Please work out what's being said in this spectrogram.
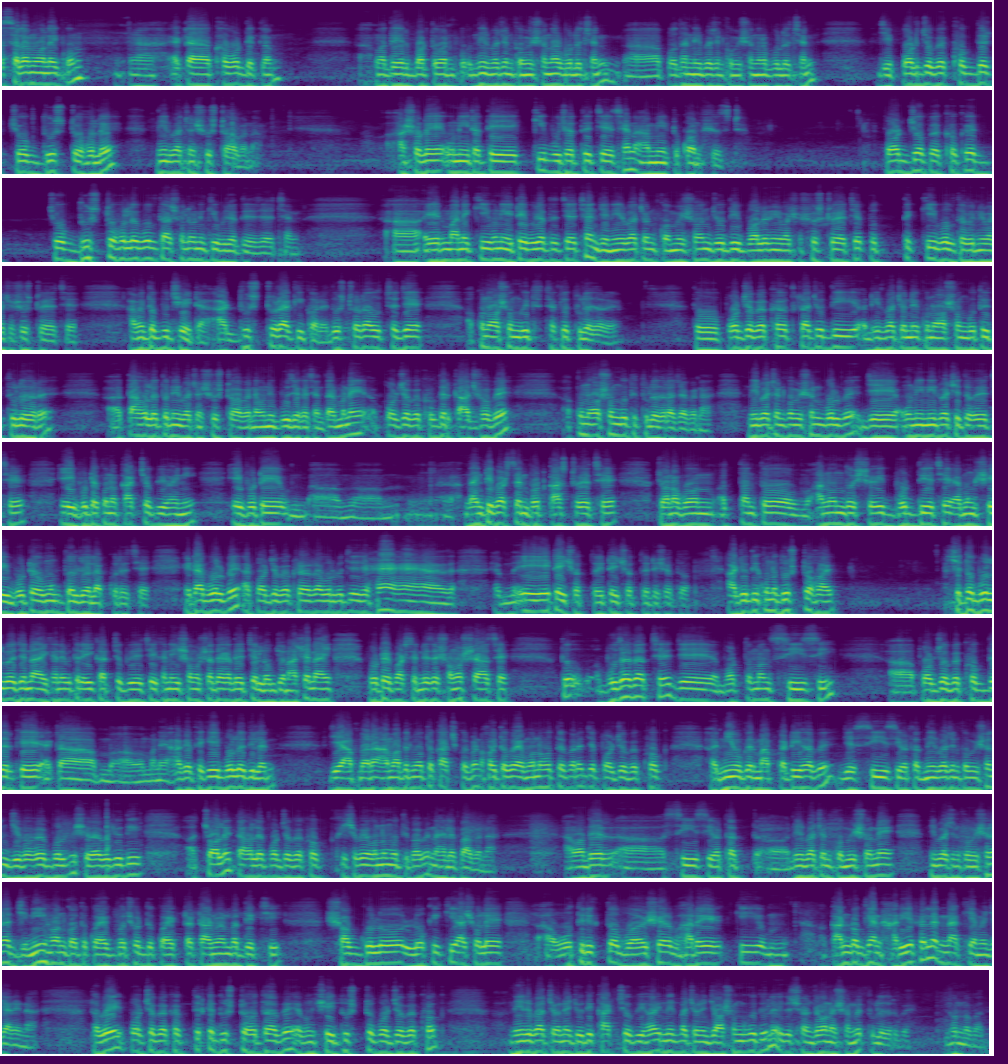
আসসালামু আলাইকুম। একটা খবর দেখলাম। আমাদের বর্তমান নির্বাচন কমিশনার বলেছেন প্রধান নির্বাচন কমিশনার বলেছেন যে পর্যবেক্ষকদের চোখ দুষ্ট হলে নির্বাচন সুষ্ঠু হবে না। আসলে উনি এটাতে কি বোঝাতে চেয়েছেন আমি একটু কনফিউজড পর্যবেক্ষকের চোখ দুষ্ট হলে বলতে আসলে উনি কি বোঝাতে চেয়েছেন? এর মানে কি উনি এটাই বোঝাতে চেয়েছেন যে নির্বাচন কমিশন যদি বলে নির্বাচন সুষ্ঠু হয়েছে, প্রত্যেককেই বলতে হবে নির্বাচন সুষ্ঠু হয়েছে। আমি তো বুঝি এটা। আর দুষ্টরা কি করে? দুষ্টরা হচ্ছে যে কোনো অসঙ্গতি থাকলে তুলে ধরে। তো পর্যবেক্ষকরা যদি নির্বাচনে কোনো অসঙ্গতি তুলে ধরে তাহলে তো নির্বাচন সুষ্ঠু হবে না, উনি বুঝে গেছেন। তার মানে পর্যবেক্ষকদের কাজ হবে কোনো অসঙ্গতি তুলে ধরা যাবে না। নির্বাচন কমিশন বলবে যে উনি নির্বাচিত হয়েছে, এই ভোটে কোনো কারচুপি হয়নি, এই ভোটে নাইনটি পার্সেন্ট ভোট কাস্ট হয়েছে, জনগণ অত্যন্ত আনন্দের সহিত ভোট দিয়েছে এবং সেই ভোটে অমুক দল জয়লাভ করেছে। এটা বলবে আর পর্যবেক্ষকরা বলবে যে হ্যাঁ হ্যাঁ হ্যাঁ এটাই সত্য এটাই সত্য এটাই সত্য। আর যদি কোনো দুষ্ট হয় সে তো বলবে যে না এখানে ভিতরে এই কারচুপি হয়েছে, এখানে এই সমস্যা দেখা যাচ্ছে লোকজন আসে নাই, ভোটের পার্সেন্টেজের সমস্যা আছে। তো বোঝা যাচ্ছে যে বর্তমান সিইসি পর্যবেক্ষকদেরকে একটা মানে আগে থেকেই বলে দিলেন যে আপনারা আমাদের মতো কাজ করবেন। হয়তো এমনও হতে পারে যে পর্যবেক্ষক নিয়োগের মাপকাঠি হবে, যে সিইসি অর্থাৎ নির্বাচন কমিশন যেভাবে বলবে, সেভাবে যদি চলে, তাহলে পর্যবেক্ষক হিসেবে অনুমতি পাবে না হলে পাবে না। আমাদের সিইসি অর্থাৎ নির্বাচন কমিশনে, নির্বাচন কমিশনার যিনিই হন, গত কয়েক বছর কয়েকটা টার্ম আমরা দেখছি, সবগুলো লোকে কি আসলে অতিরিক্ত বয়সের ভারে কি কাণ্ডজ্ঞান হারিয়ে ফেলেন না কি আমি জানি না। তবে পর্যবেক্ষকদেরকে দুষ্ট হতে হবে এবং সেই দুষ্ট পর্যবেক্ষক নির্বাচনে যদি কারচুপি হয়, নির্বাচনে যে অসংখ্য দিলে এদের জনগণের সামনে তুলে ধরবে। ধন্যবাদ।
